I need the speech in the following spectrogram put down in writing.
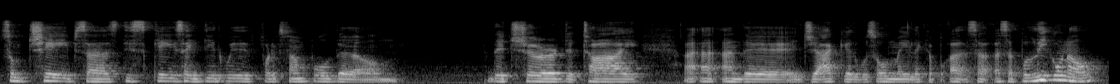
some shapes as this case I did with, for example, the um, the shirt, the tie, uh, and the jacket was all made like a, as, a, as a polygonal.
